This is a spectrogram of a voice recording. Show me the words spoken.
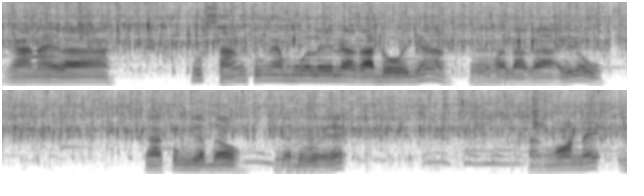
Gà này là lúc sáng chúng em mua lên là gà đồi nhá. Không Ừ. phải là gà ấy đâu. Gà công nghiệp đâu. Gà Ừ. đồi đấy gà ngon đấy. Ừ.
